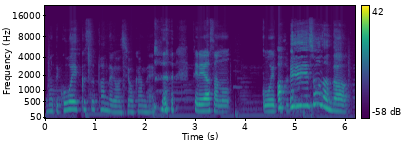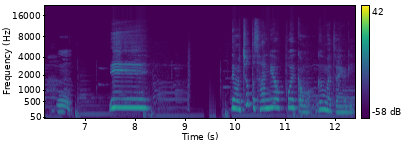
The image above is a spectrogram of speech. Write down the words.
待って、ゴーエクス パンダが私わかんない。テレ朝のゴーエクスあ、えー、そうなんだ。うん。えー。でもちょっとサンリオっぽいかも。ぐんまちゃんより。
